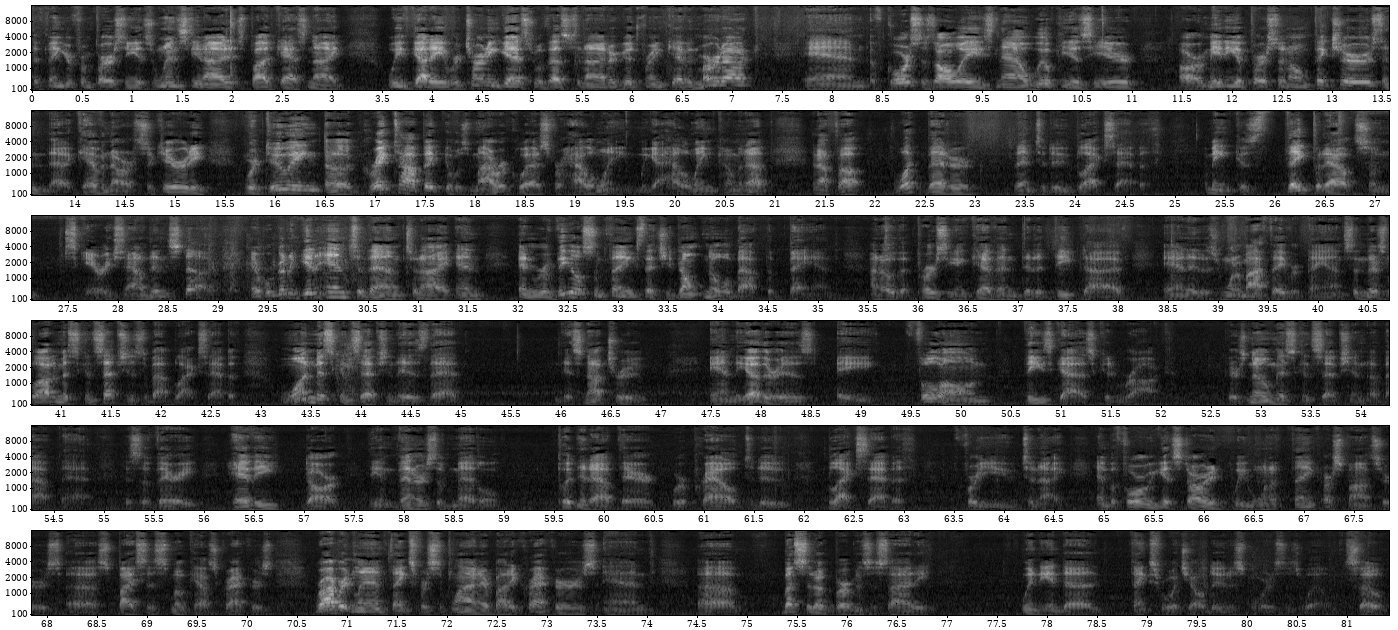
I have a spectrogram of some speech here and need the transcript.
the finger from Percy. It's Wednesday night, it's podcast night. We've got a returning guest with us tonight, our good friend Kevin Murdoch. And of course, as always, now Wilkie is here, our media person on pictures, and uh, Kevin, our security. We're doing a great topic. It was my request for Halloween. We got Halloween coming up, and I thought, what better than to do Black Sabbath? I mean, because they put out some scary sounding stuff, and we're going to get into them tonight and and reveal some things that you don't know about the band. I know that Percy and Kevin did a deep dive, and it is one of my favorite bands. And there's a lot of misconceptions about Black Sabbath. One misconception is that it's not true, and the other is a full on these guys could rock. There's no misconception about that. It's a very heavy, dark, the inventors of metal, putting it out there. We're proud to do Black Sabbath for you tonight. And before we get started, we want to thank our sponsors, uh, Spices Smokehouse Crackers. Robert Lynn, thanks for supplying everybody crackers, and uh, Busted Oak Bourbon Society, Wendy and Doug, thanks for what y'all do to support us as well. So,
